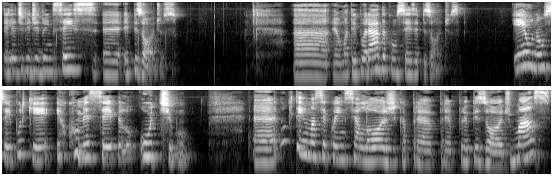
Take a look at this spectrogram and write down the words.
ele é dividido em seis uh, episódios. Uh, é uma temporada com seis episódios. Eu não sei porque eu comecei pelo último. Uh, não que tenha uma sequência lógica para o episódio, mas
